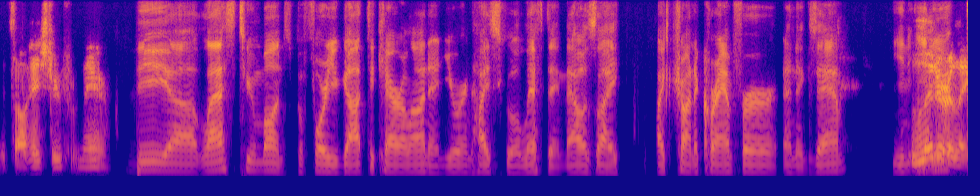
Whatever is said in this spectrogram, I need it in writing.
it's all history from there. The uh, last two months before you got to Carolina and you were in high school lifting, that was like like trying to cram for an exam. You, Literally,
